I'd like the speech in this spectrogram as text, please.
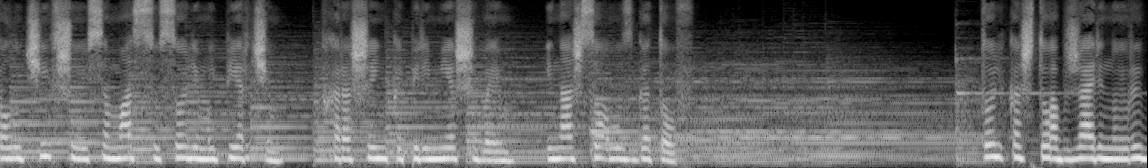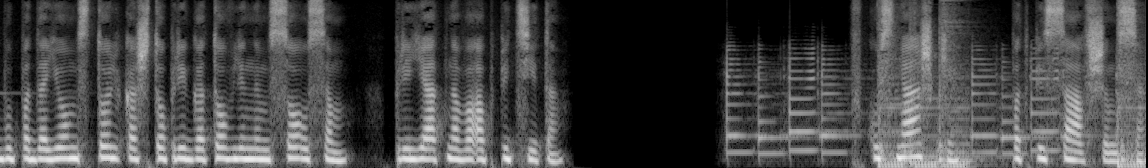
Получившуюся массу солим и перчим, хорошенько перемешиваем, и наш соус готов. Только что обжаренную рыбу подаем с только что приготовленным соусом. Приятного аппетита! Вкусняшки, подписавшимся.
